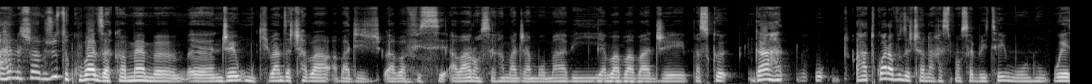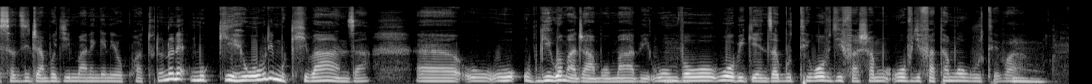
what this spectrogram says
Aha nashaka juste kubaza kameme eh, nje mu kibanza cy'abafise abaronse nk'amajambo mabi abababaje pasike ngaha aha twaravuze cyane resiponsabirite y'umuntu wese azi ijambo ry'imana ingene yo kwatura none mu gihe wowe uri mu kibanza eh, ubwirwa amajambo mabi wumva wo- wobigenza gute wobyifashamwo wobyifatamwo gute voilà. Ah, i- i-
